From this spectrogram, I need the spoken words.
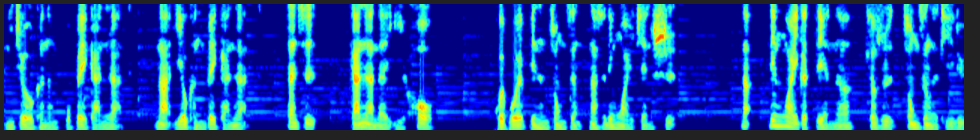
你就有可能不被感染，那也有可能被感染。但是感染了以后会不会变成重症，那是另外一件事。另外一个点呢，就是重症的几率，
